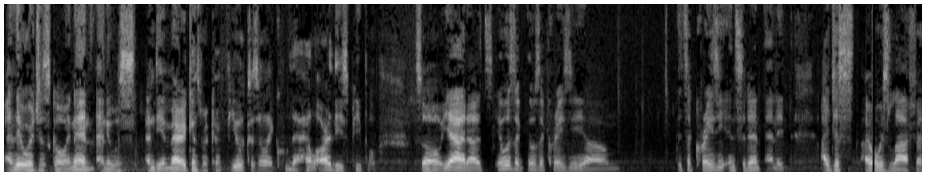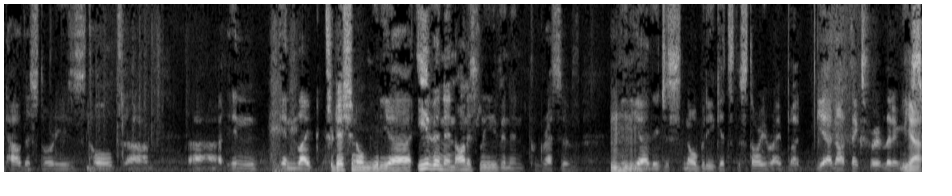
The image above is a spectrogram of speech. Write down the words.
And they were just going in, and it was, and the Americans were confused because they're like, "Who the hell are these people?" So yeah, that's it was a it was a crazy um, it's a crazy incident, and it I just I always laugh at how the story is told. Um, uh, in in like traditional media, even in honestly, even in progressive Mhm. media, they just nobody gets the story right. But yeah, no, thanks for letting me Yeah.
